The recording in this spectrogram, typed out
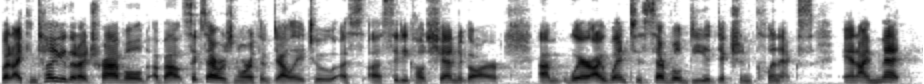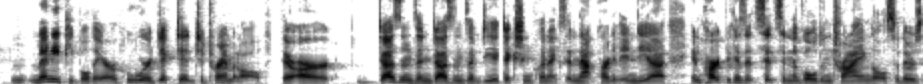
But I can tell you that I traveled about six hours north of Delhi to a, a city called Chandigarh, um, where I went to several de-addiction clinics. And I met many people there who were addicted to tramadol. There are dozens and dozens of de-addiction clinics in that part of India, in part because it sits in the Golden Triangle. So there's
